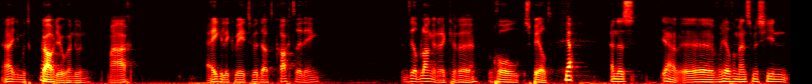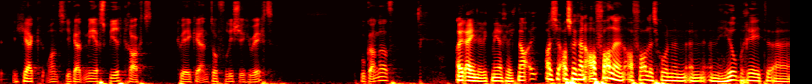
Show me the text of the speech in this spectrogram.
je moet cardio gaan doen. Maar eigenlijk weten we dat krachttraining een veel belangrijkere rol speelt. Ja. En dus ja, uh, voor heel veel mensen misschien gek, want je gaat meer spierkracht kweken en toch verlies je gewicht. Hoe kan dat? Uiteindelijk meer gewicht. Nou, als, je, als we gaan afvallen, en afvallen is gewoon een, een, een heel breed uh,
